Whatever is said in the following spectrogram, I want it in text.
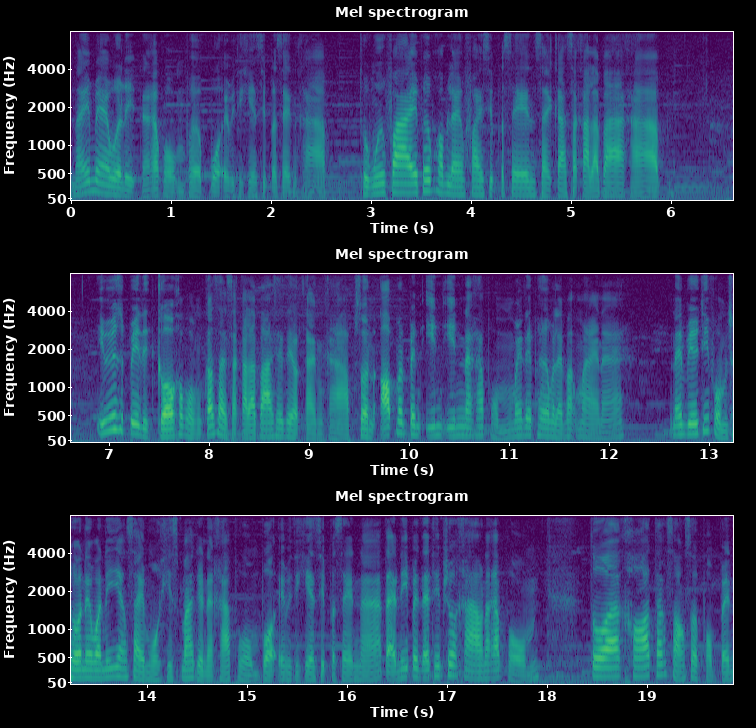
ไนท์แมร์เวอร์ลิตนะครับผมเพิ่มบวก ATK 10%ครับถุงมือไฟเพิ่มความแรงไฟ 10%ใส่การสกาลาบ้าครับอีวิลสปิริตโกครับผมก็ใส่สกาลาบ้าเช่นเดียวกันครับ ส่วนออฟมันเป็นอินอินนะครับผมไม่ได้เพิ่มอะไรมากมายนะ ในบิลที่ผมโชว์ในวันนี้ยังใส่หมวกคริสต์มาสอยู่นะครับผมบวก MTK 10%นะ แต่อันนี้เป็นไอเทมชั่วคราวนะครับผม ตัวคอสทั้ง 2 ส่วนผมเป็น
